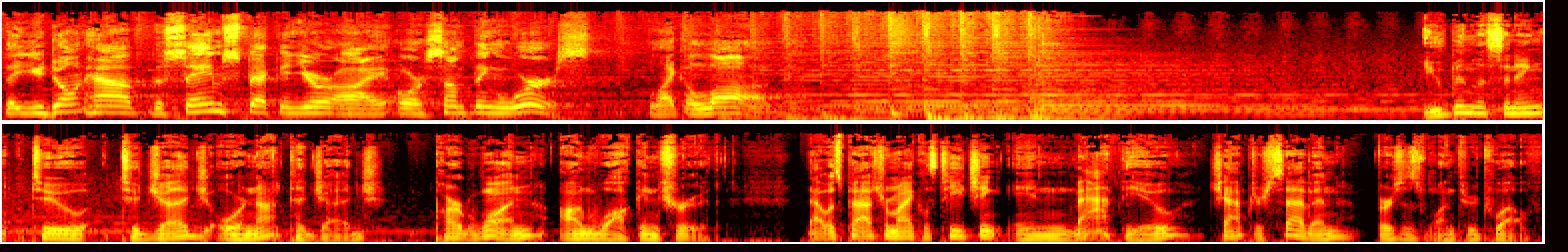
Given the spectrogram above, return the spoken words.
that you don't have the same speck in your eye or something worse, like a log. You've been listening to To Judge or Not to Judge, Part 1 on Walk in Truth. That was Pastor Michael's teaching in Matthew chapter 7, verses 1 through 12.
